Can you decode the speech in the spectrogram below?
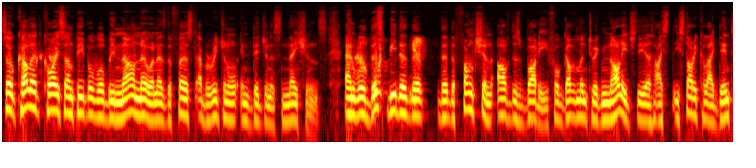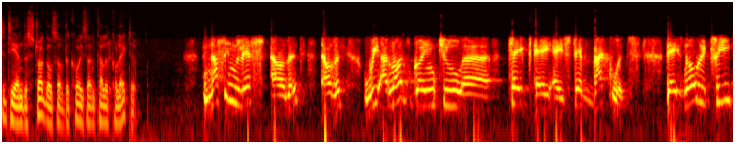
So, coloured Khoisan people will be now known as the first Aboriginal indigenous nations. And will this be the, the, the, the function of this body for government to acknowledge the uh, historical identity and the struggles of the Khoisan Coloured Collective? Nothing less, Elvis. Elvis. We are not going to uh, take a, a step backwards. There is no retreat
